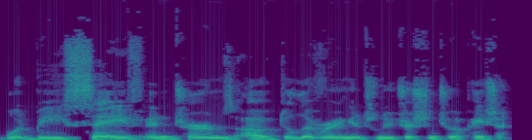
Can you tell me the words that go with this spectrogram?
would be safe in terms of delivering enteral nutrition to a patient.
